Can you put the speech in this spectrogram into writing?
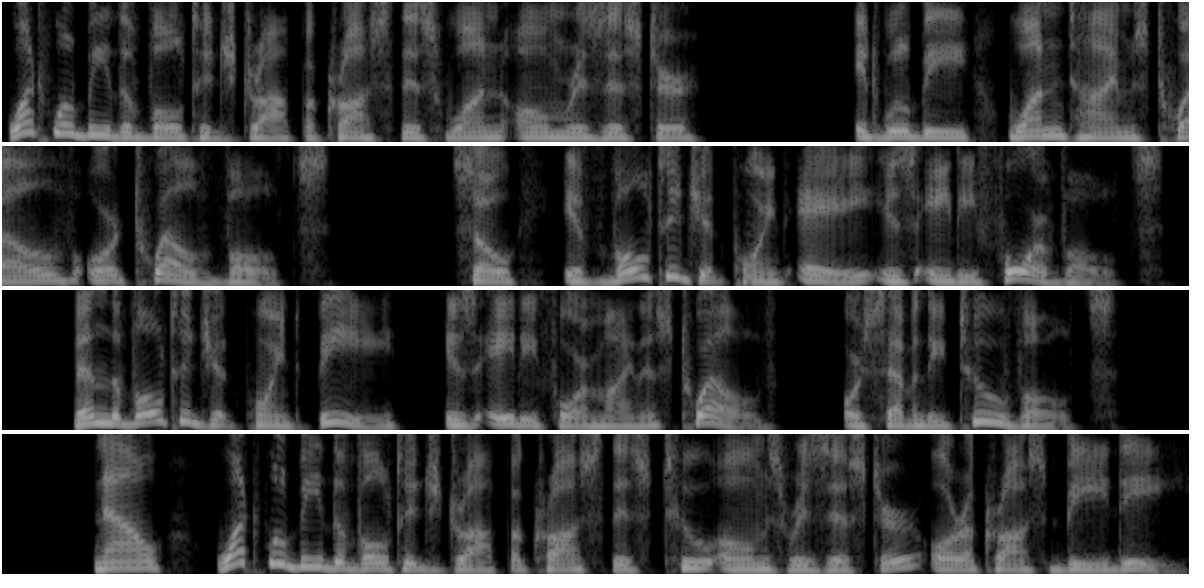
What will be the voltage drop across this 1 ohm resistor? It will be 1 times 12 or 12 volts. So, if voltage at point A is 84 volts, then the voltage at point B is 84 minus 12, or 72 volts. Now, what will be the voltage drop across this 2 ohms resistor or across BD?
